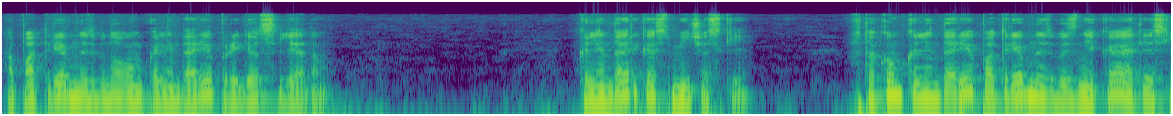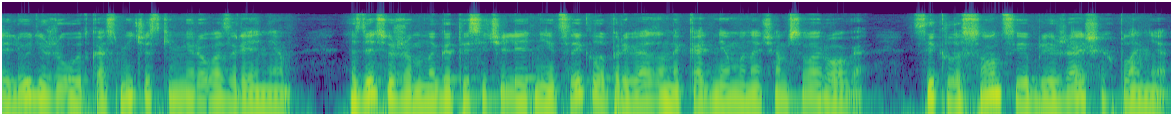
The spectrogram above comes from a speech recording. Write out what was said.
а потребность в новом календаре придет следом. Календарь космический. В таком календаре потребность возникает, если люди живут космическим мировоззрением. Здесь уже многотысячелетние циклы привязаны к дням и ночам Сварога, циклы Солнца и ближайших планет.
